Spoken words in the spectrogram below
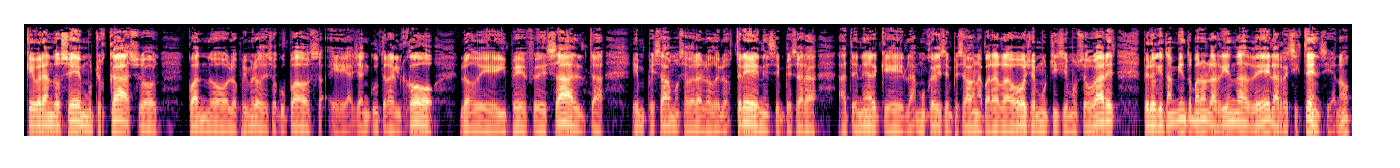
quebrándose en muchos casos, cuando los primeros desocupados allá en Cutralcó los de IPF de Salta, empezábamos a ver a los de los trenes, empezar a, a, tener que las mujeres empezaban a parar la olla en muchísimos hogares, pero que también tomaron las riendas de la resistencia, ¿no?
